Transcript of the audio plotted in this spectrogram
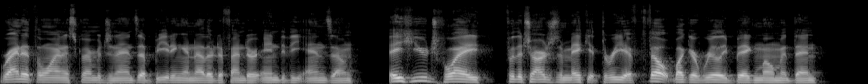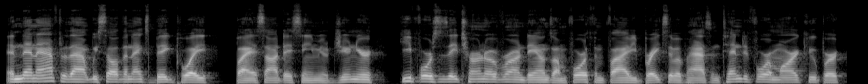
right at the line of scrimmage and ends up beating another defender into the end zone. A huge play for the Chargers to make it three. It felt like a really big moment then. And then after that, we saw the next big play by Asante Samuel Jr. He forces a turnover on downs on fourth and five. He breaks up a pass intended for Amari Cooper.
